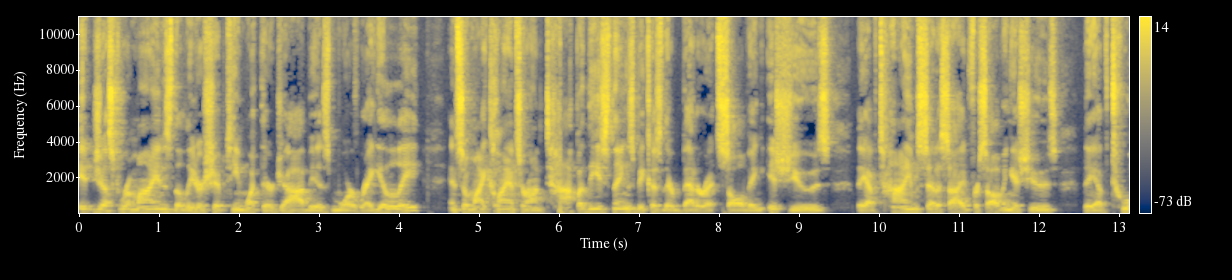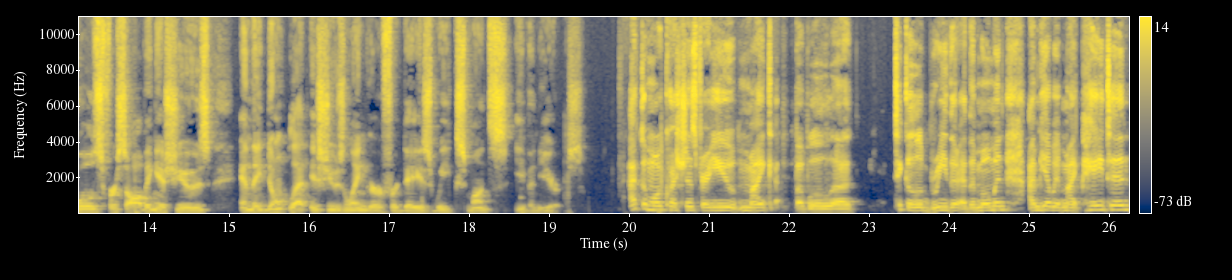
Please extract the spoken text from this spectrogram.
It just reminds the leadership team what their job is more regularly. And so my clients are on top of these things because they're better at solving issues they have time set aside for solving issues. They have tools for solving issues, and they don't let issues linger for days, weeks, months, even years. I've got more questions for you, Mike, but we'll uh, take a little breather at the moment. I'm here with Mike Paton.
